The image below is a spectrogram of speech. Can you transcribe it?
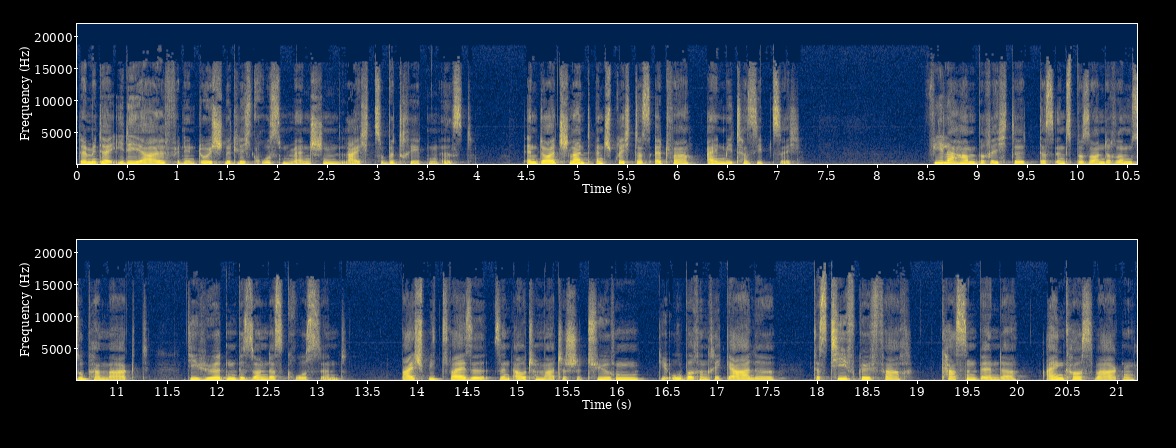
damit er ideal für den durchschnittlich großen Menschen leicht zu betreten ist. In Deutschland entspricht das etwa 1,70 Meter. Viele haben berichtet, dass insbesondere im Supermarkt die Hürden besonders groß sind. Beispielsweise sind automatische Türen, die oberen Regale, das Tiefkühlfach, Kassenbänder, Einkaufswagen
